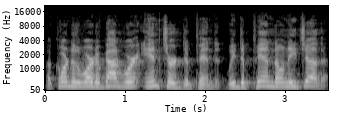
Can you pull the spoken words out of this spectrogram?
according to the Word of God, we're interdependent. We depend on each other.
